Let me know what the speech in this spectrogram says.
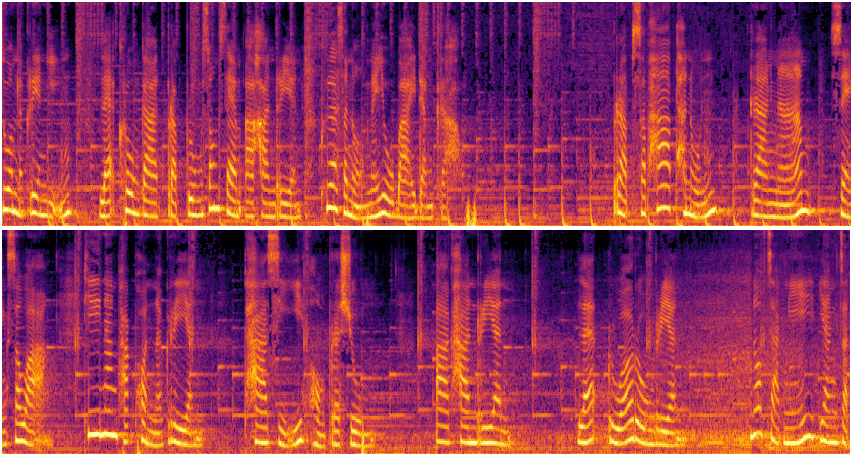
ส้วมนักเรียนหญิง และโครงการปรับปรุงซ่อมแซมอาคารเรียน เพื่อสนองนโยบายดังกล่าว รับสภาพถนน รางน้ำ แสงสว่าง ที่นั่งพักผ่อนนักเรียน ทาสีหอประชุม อาคารเรียน และรั้วโรงเรียน นอกจากนี้ยังจัด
